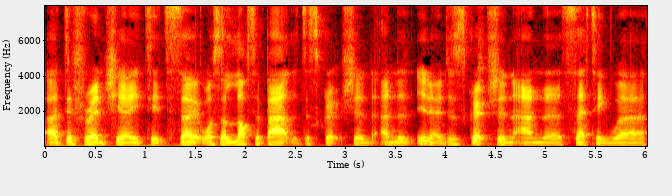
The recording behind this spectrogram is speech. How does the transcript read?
uh, differentiated. So it was a lot about the description and the you know the description and the setting were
